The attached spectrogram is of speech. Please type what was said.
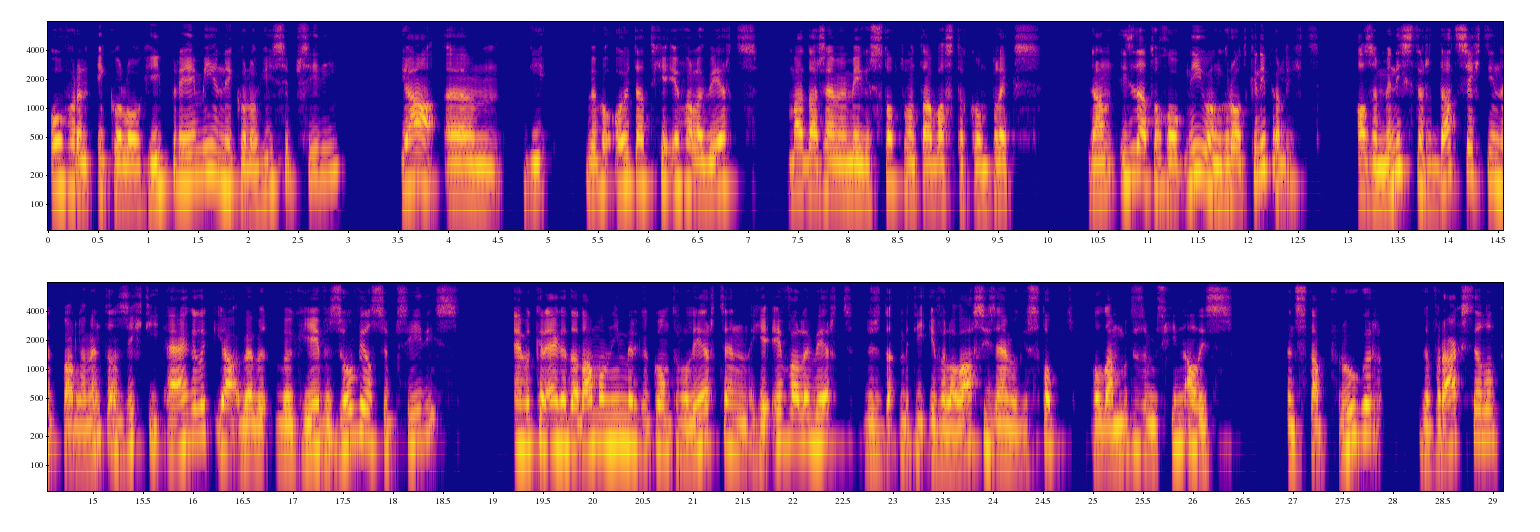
over een ecologiepremie, een ecologiesubsidie. Ja, um, die, we hebben ooit dat geëvalueerd, maar daar zijn we mee gestopt, want dat was te complex. Dan is dat toch opnieuw een groot knipperlicht. Als een minister dat zegt in het parlement, dan zegt hij eigenlijk, ja, we, hebben, we geven zoveel subsidies, en we krijgen dat allemaal niet meer gecontroleerd en geëvalueerd. Dus dat, met die evaluatie zijn we gestopt. Wel, dan moeten ze misschien al eens een stap vroeger de vraag stellen:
